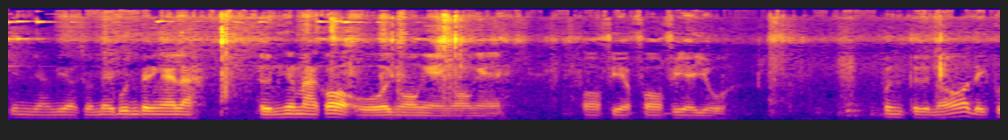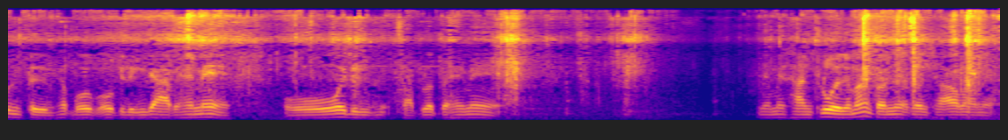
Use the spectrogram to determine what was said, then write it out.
กินอย่างเดียวส่วนใบบุญเป็นไงล่ะ ตื่นขึ้นมาก็โอ้ยงอแงงอแง ฟอเฟียฟอเฟียอยู่เพิ่งตื่นเนาะเด็กเพิ่งตื่นครับโอ้โอ้ไปดึงยาไปให้แม่ โอ้ยดึงขับรถไปให้แม่ ยังไม่ทานกล้วยเลยมั้งตอนเนี้ยตอนเช้ามาเนี่ย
